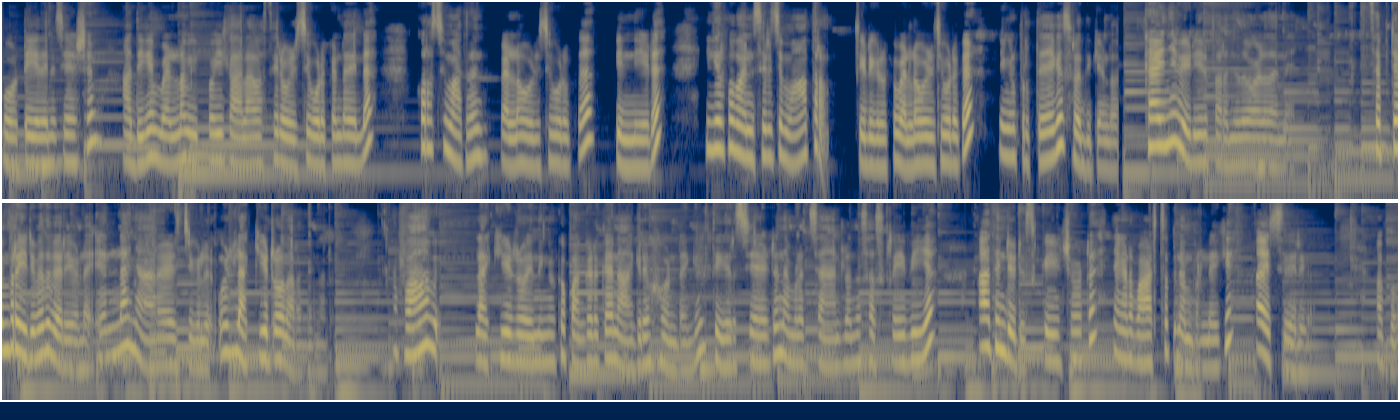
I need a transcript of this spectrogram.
പോട്ട് ചെയ്തതിന് ശേഷം അധികം വെള്ളം ഇപ്പോൾ ഈ കാലാവസ്ഥയിൽ ഒഴിച്ചു കൊടുക്കേണ്ടതില്ല. കുറച്ച് മാത്രം വെള്ളം ഒഴിച്ചു കൊടുക്കുക. പിന്നീട് ഈർപ്പം അനുസരിച്ച് മാത്രം ചെടികൾക്ക് വെള്ളം ഒഴിച്ചു കൊടുക്കാൻ നിങ്ങൾ പ്രത്യേകം ശ്രദ്ധിക്കേണ്ടത്. കഴിഞ്ഞ വീഡിയോയിൽ പറഞ്ഞതുപോലെ തന്നെ സെപ്റ്റംബർ ഇരുപത് വരെയുള്ള എല്ലാ ഞായറാഴ്ചകളിൽ ഒരു ലക്കി ഡ്രോ നടക്കുന്നുണ്ട് അപ്പോൾ ആ ലക്കി ഡ്രോയിൽ നിങ്ങൾക്ക് പങ്കെടുക്കാൻ ആഗ്രഹമുണ്ടെങ്കിൽ തീർച്ചയായിട്ടും നമ്മുടെ ചാനലൊന്ന് സബ്സ്ക്രൈബ് ചെയ്യുക. അതിന്റെ ഒരു സ്ക്രീൻഷോട്ട് ഞങ്ങളുടെ വാട്സപ്പ് നമ്പറിലേക്ക് അയച്ചു തരിക. അപ്പോൾ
